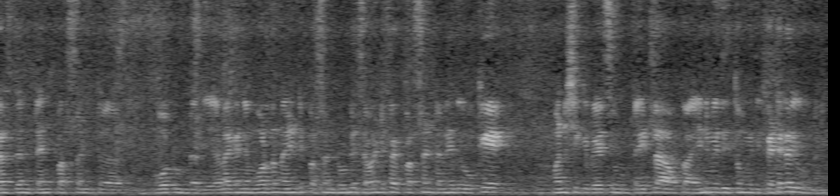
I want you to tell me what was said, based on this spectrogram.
Less than ten percent vote ఉండదు. అలాగే మోర్ దెన్ నైంటీ పర్సెంట్ ఉండి సెవెంటీ ఫైవ్ పర్సెంట్ అనేది ఒకే మనిషికి వేసి ఉంటాయి ఇట్లా ఒక ఎనిమిది తొమ్మిది కేటగిరీ ఉన్నాయి.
